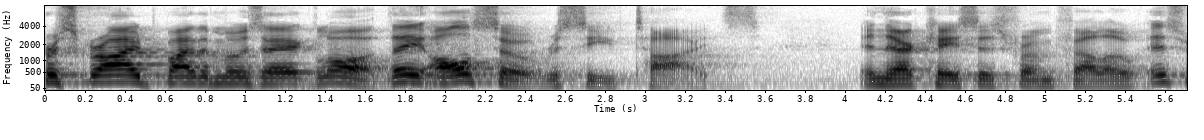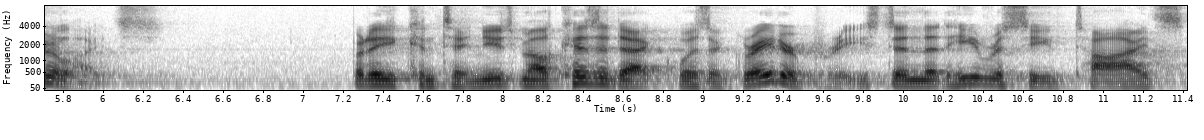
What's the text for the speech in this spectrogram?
prescribed by the Mosaic law, they also received tithes, in their cases from fellow Israelites. But he continues Melchizedek was a greater priest in that he received tithes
